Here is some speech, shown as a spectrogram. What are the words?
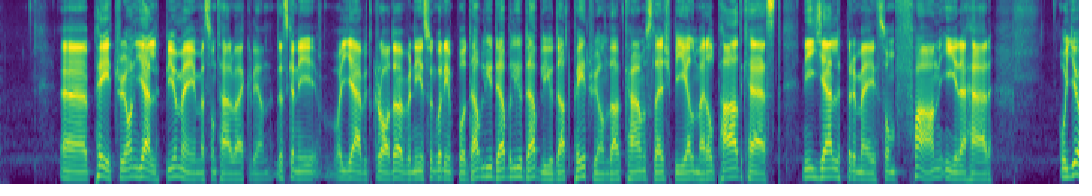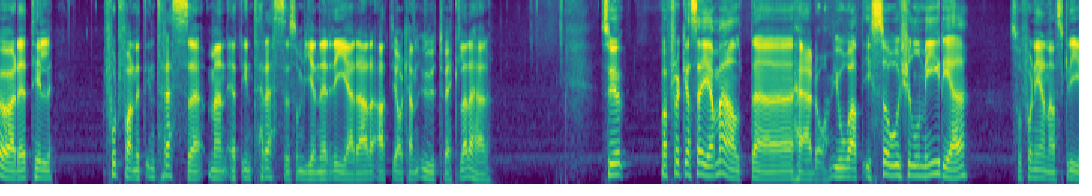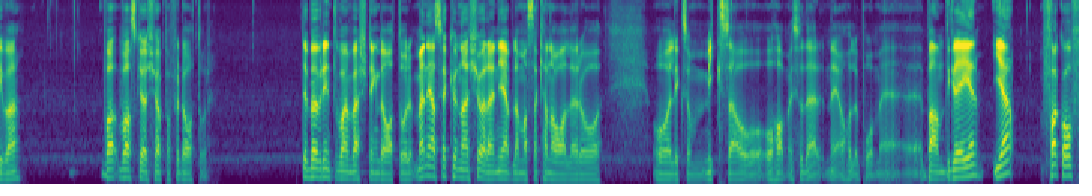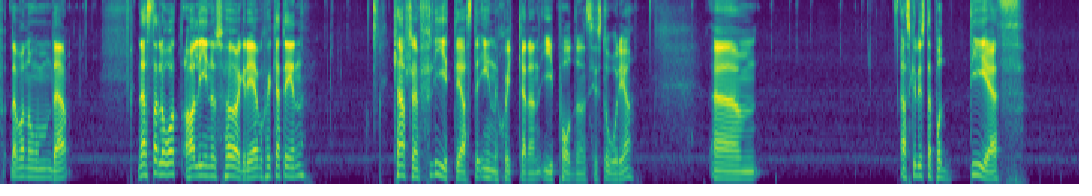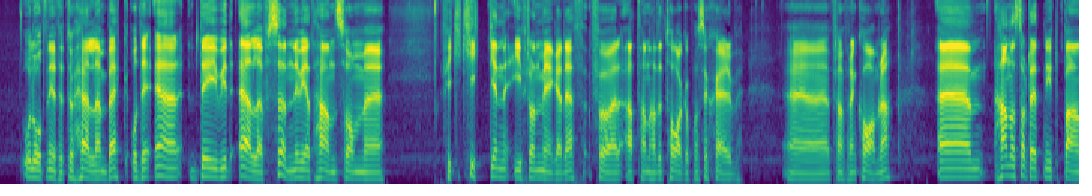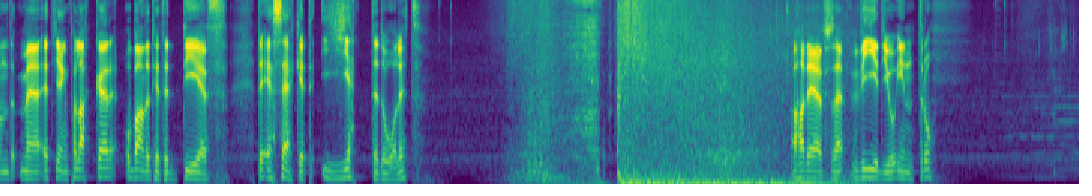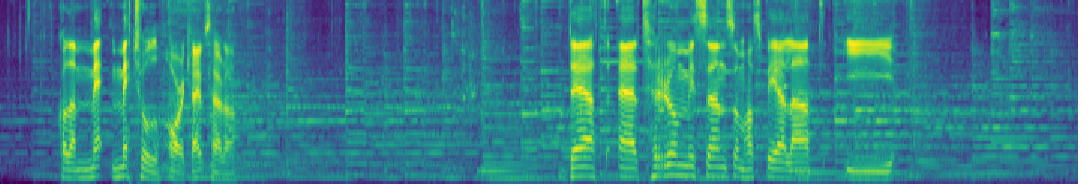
Eh, Patreon hjälper ju mig med sånt här verkligen. Det ska ni vara jävligt glada över. Ni som går in på www.patreon.com blmetalpodcast. Ni hjälper mig som fan i det här och gör det till fortfarande ett intresse, men ett intresse som genererar att jag kan utveckla det här. Så jag, vad försöker jag säga med allt det här då? Jo, att i social media så får ni gärna skriva Va, vad ska jag köpa för dator? Det behöver inte vara en värstingdator, men jag ska kunna köra en jävla massa kanaler och, och liksom mixa och, och ha mig sådär när jag håller på med bandgrejer. Ja, fuck off, det var nog om det. Nästa låt har Linus Högrev skickat in. Kanske den flitigaste inskickaren i poddens historia. Um, jag ska lyssna på Death och låten heter To Hell and Back och det är David Ellefsen, ni vet han som eh, fick kicken ifrån Megadeth för att han hade tagit på sig själv eh, framför en kamera. Um, han har startat ett nytt band med ett gäng polacker och bandet heter DF. Det är säkert jättedåligt. Jaha, det är så här videointro. Kolla Me Metal Archives här då. Det är trummisen som har spelat i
